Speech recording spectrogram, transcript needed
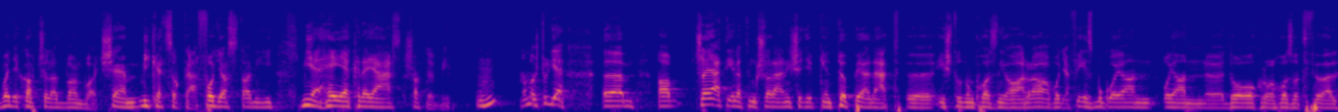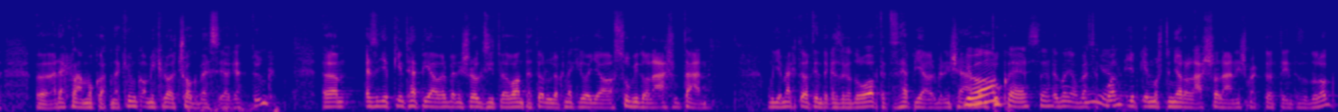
vagy a kapcsolatban, vagy sem, miket szoktál fogyasztani, milyen helyekre jársz, stb. Uh-huh. Na most ugye a saját életünk során is egyébként több példát is tudunk hozni arra, hogy a Facebook olyan, olyan dolgokról hozott föl reklámokat nekünk, amikről csak beszélgettünk. Ez egyébként Happy Hour-ben is rögzítve van, tehát örülök neki, hogy a szuvidolás után ugye megtörténtek ezek a dolgok, tehát ez Happy Hour-ben is elmondtuk. persze. Ez nagyon veszek volt. Egyébként most a nyaralás során is megtörtént ez a dolog.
